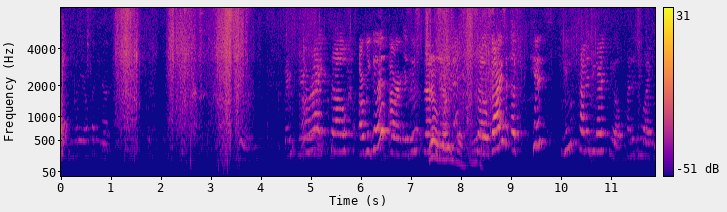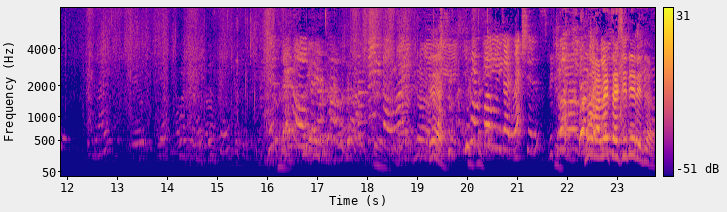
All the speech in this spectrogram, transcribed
Anybody else I need to? Thank you. All right, so are we good, or is this the Yeah, we are conclusion? good, yeah. So guys, uh, kids, youth, how did you guys feel? How did you like it? Was it nice? Yeah? This cool? This Dano over here, trying to look at her Dano, right? Yeah, Yeah. You weren't following directions. No, but later she did it though.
